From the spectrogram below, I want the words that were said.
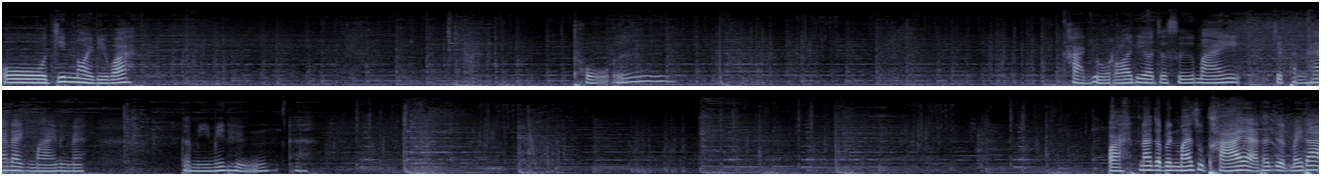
โอ้จิ้มหน่อยดีวะโถเอ้ย ขาดอยู่ร้อยเดียวจะซื้อไม้เจ็ดพันห้าได้อีกไม้หนึ่งนะ แต่มีไม่ถึงอะไปน่าจะเป็นไม้สุดท้ายอะ ถ้าเกิดไม่ได้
